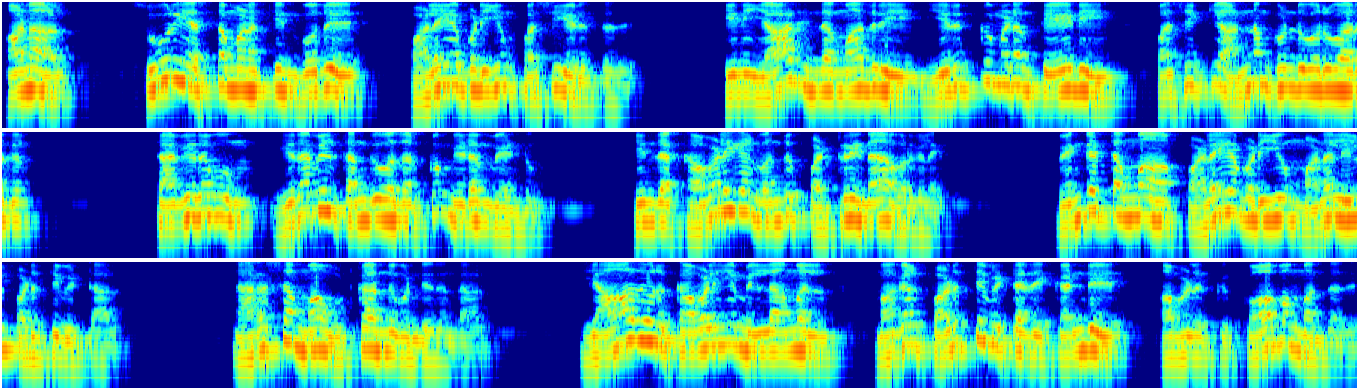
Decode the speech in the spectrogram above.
ஆனால் சூரிய அஸ்தமனத்தின் போது பழையபடியும் பசி எடுத்தது. இனி யார் இந்த மாதிரி இருக்குமிடம் தேடி பசிக்கு அன்னம் கொண்டு வருவார்கள்? தவிரவும் இரவில் தங்குவதற்கும் இடம் வேண்டும். இந்த கவலைகள் வந்து பற்றின அவர்களை. வெங்கட்டம்மா பழையபடியும் மணலில் படுத்து விட்டாள் நரசம்மா உட்கார்ந்து கொண்டிருந்தாள். யாதொரு கவலையும் இல்லாமல் மகள் படுத்து விட்டதைக் கண்டு அவளுக்கு கோபம் வந்தது.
